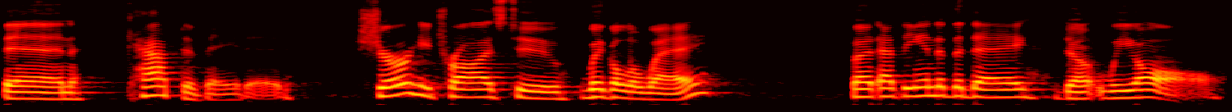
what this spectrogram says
been captivated. Sure, he tries to wiggle away, but at the end of the day, don't we all?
